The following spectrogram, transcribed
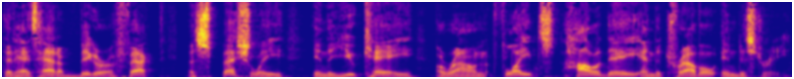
that has had a bigger effect, especially in the UK around flights, holiday, and the travel industry.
